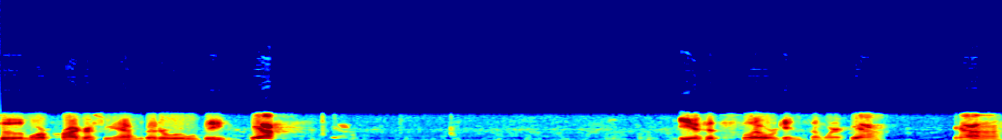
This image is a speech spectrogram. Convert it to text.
So the more progress we have, the better we will be. Yeah. Even if it's slow, we're getting somewhere. Yeah. Yeah.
